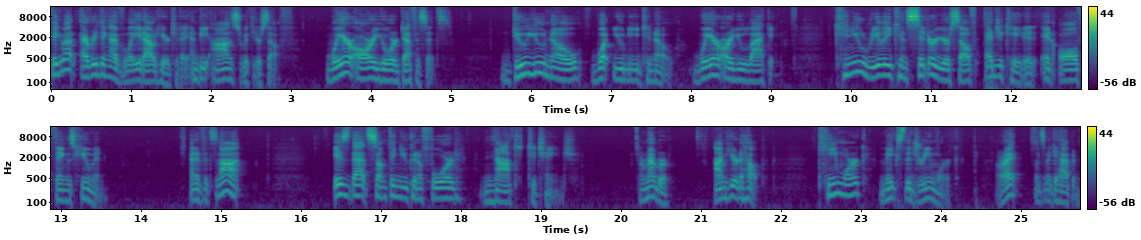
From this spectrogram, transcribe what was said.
Think about everything I've laid out here today and be honest with yourself. Where are your deficits? Do you know what you need to know? Where are you lacking? Can you really consider yourself educated in all things human? And if it's not, is that something you can afford not to change? Remember, I'm here to help. Teamwork makes the dream work. All right, let's make it happen.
